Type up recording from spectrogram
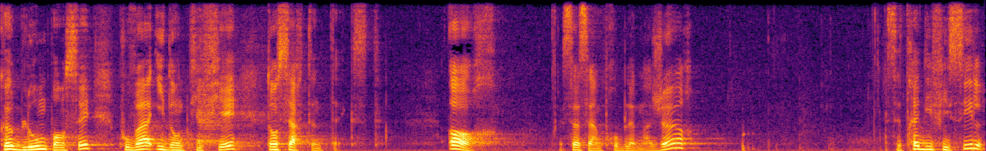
que Bloom pensait pouvoir identifier dans certains textes. Or, ça c'est un problème majeur, c'est très difficile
